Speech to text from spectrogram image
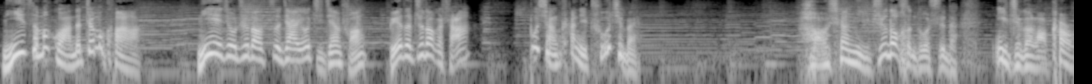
你怎么管的这么宽啊？你也就知道自家有几间房，别的知道个啥？不想看你出去呗。好像你知道很多似的，你这个老抠。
